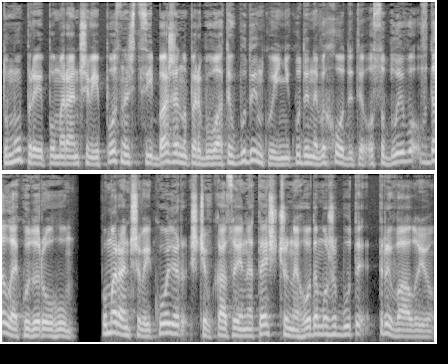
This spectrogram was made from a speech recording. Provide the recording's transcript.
Тому при помаранчевій позначці бажано перебувати в будинку і нікуди не виходити, особливо в далеку дорогу. Помаранчевий колір ще вказує на те, що негода може бути тривалою.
